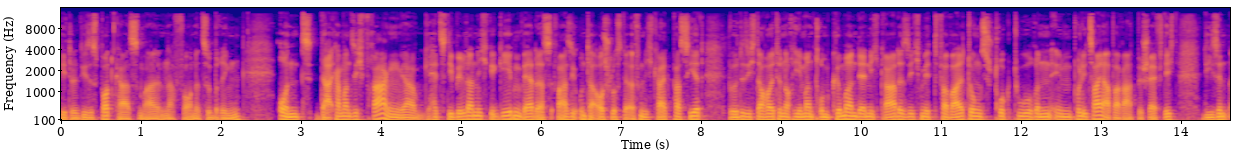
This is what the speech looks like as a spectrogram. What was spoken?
Titel dieses Podcasts mal nach vorne zu bringen. Und da kann man sich fragen, ja, hätte es die Bilder nicht gegeben, wäre das quasi unter Ausschluss der Öffentlichkeit passiert, würde sich da heute noch jemand drum kümmern, der nicht gerade sich mit Verwaltungsstrukturen im Polizeiapparat beschäftigt. Die sind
